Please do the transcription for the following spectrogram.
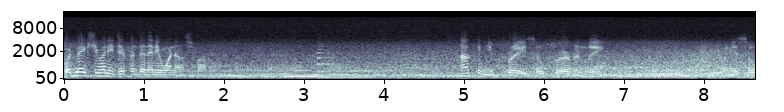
What makes you any different than anyone else, Father? How can you pray so fervently when you're so,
